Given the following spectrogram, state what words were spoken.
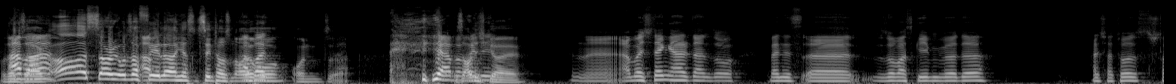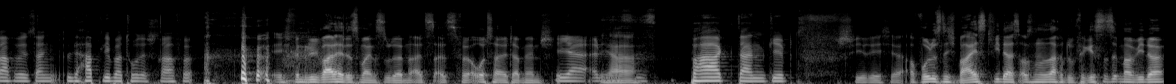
und dann Aber- sagen: Oh, sorry, unser aber- Fehler, hier hast du 10.000 Euro. aber- und äh, ja, ist auch nicht die- geil. Nee, aber ich denke halt dann so, wenn es äh, sowas geben würde, anstatt Todesstrafe würde ich sagen, habt lieber Todesstrafe. Ich, wenn du die Wahl hättest, meinst du dann als, als verurteilter Mensch. Ja, also Ja. dass es Park dann gibt. Schwierig, ja. Obwohl du es nicht weißt, wie das ist auch so eine Sache. Du vergisst es immer wieder.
